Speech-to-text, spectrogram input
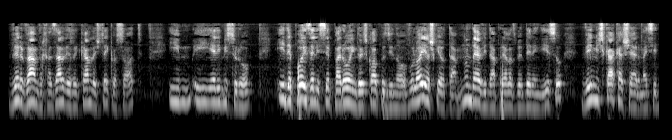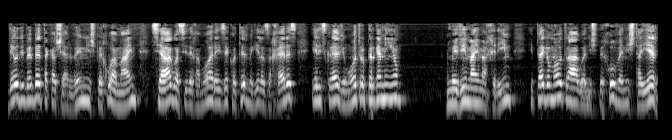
Vervam Vechazar Verekam Leshtei Kosot, e, e ele misturou e depois ele separou em dois copos de novo. Não deve dar para elas beberem disso. Vim mishka kasher, mas se deu de beber, tá kasher. Vem mishpechu amaim, se a água se derramou, areizekotev megilas acheres, ele escreve um outro pergaminho, mevi maim acherim, e pega uma outra água, venishtayer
